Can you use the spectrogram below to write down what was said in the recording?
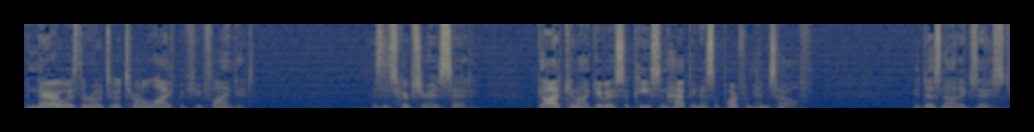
and narrow is the road to eternal life if you find it, as the Scripture has said. God cannot give us a peace and happiness apart from Himself, it does not exist.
